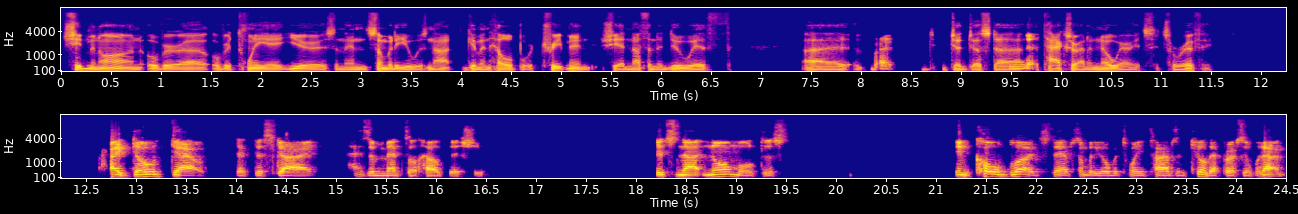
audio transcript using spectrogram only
she'd been on over uh, over 28 years, and then somebody who was not given help or treatment she had nothing to do with, uh, right. j- just uh, no. attacks her out of nowhere. It's it's horrific. I don't doubt that this guy has a mental health issue. It's not normal to, in cold blood, stab somebody over 20 times and kill that person without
